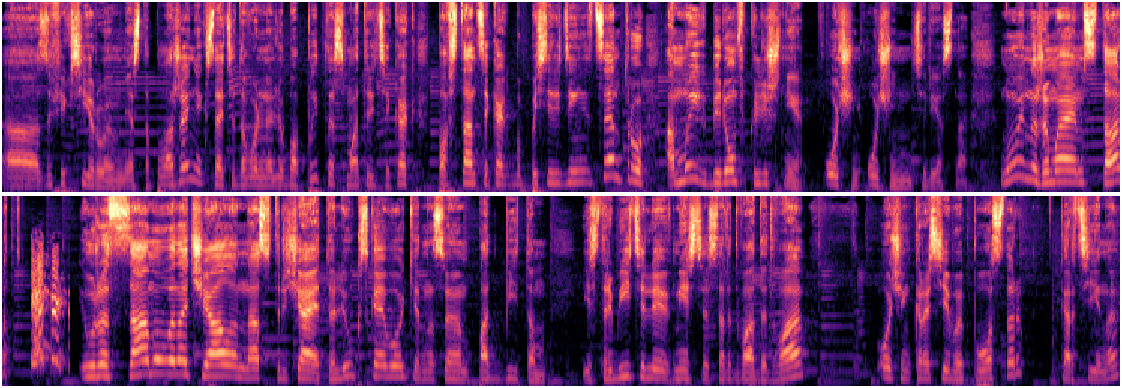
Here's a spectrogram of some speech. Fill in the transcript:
э, зафиксируем местоположение. Кстати, довольно любопытно. Смотрите, как повстанцы как бы посередине центру, а мы их берем в клешне. Очень-очень интересно. Ну и нажимаем старт. И уже с самого начала нас встречает Люк Скайуокер на своем подбитом истребителе вместе с R2-D2. Очень красивый постер, картина.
